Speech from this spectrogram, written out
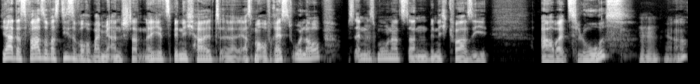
Ja, das war so, was diese Woche bei mir anstand. Ne? Jetzt bin ich halt äh, erstmal auf Resturlaub bis Ende des Mhm. Monats, dann bin ich quasi arbeitslos. Mhm. Ja.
